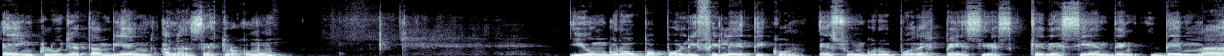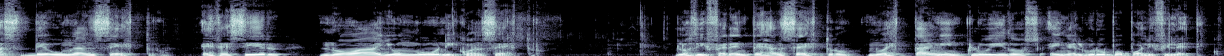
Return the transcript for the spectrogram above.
e incluye también al ancestro común. Y un grupo polifilético es un grupo de especies que descienden de más de un ancestro, es decir, no hay un único ancestro. Los diferentes ancestros no están incluidos en el grupo polifilético.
